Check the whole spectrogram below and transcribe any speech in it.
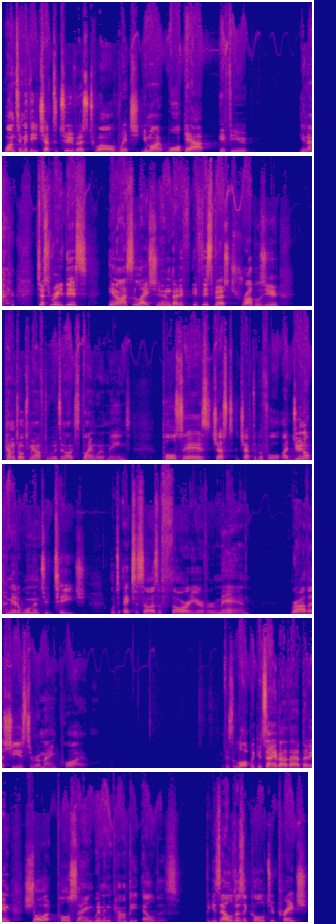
1 Timothy chapter 2 verse 12 which you might walk out if you you know, just read this in isolation, but if, if this verse troubles you, come and talk to me afterwards and I'll explain what it means. Paul says, just a chapter before, I do not permit a woman to teach or to exercise authority over a man, rather, she is to remain quiet. There's a lot we could say about that, but in short, Paul's saying women can't be elders because elders are called to preach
